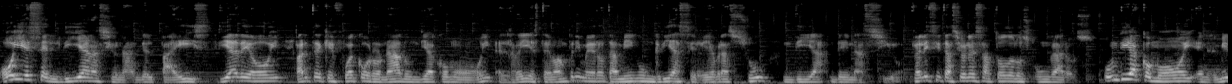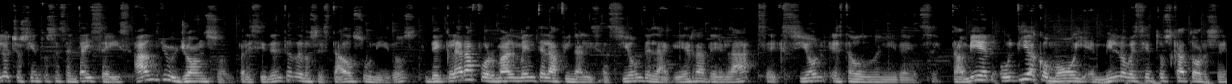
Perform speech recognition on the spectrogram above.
Hoy es el Día Nacional del país. Día de hoy, aparte de que fue coronado un día como hoy, el rey Esteban I, también Hungría celebra su Día de Nación. Felicitaciones a todos los húngaros. Un día como hoy, en el 1866, Andrew Johnson, presidente de los Estados Unidos, declara formalmente la finalización de la guerra de la sección estadounidense. También, un día como hoy, en 1914,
